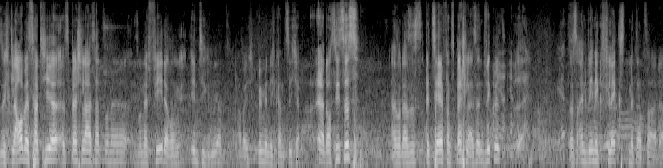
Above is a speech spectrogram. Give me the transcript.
Also ich glaube, es hat hier, Specialized hat so eine, so eine Federung integriert, aber ich bin mir nicht ganz sicher. Ja, doch, siehst du es? Also das ist speziell von Specialized entwickelt. Das ein wenig flext mit der Zeit. Ja.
